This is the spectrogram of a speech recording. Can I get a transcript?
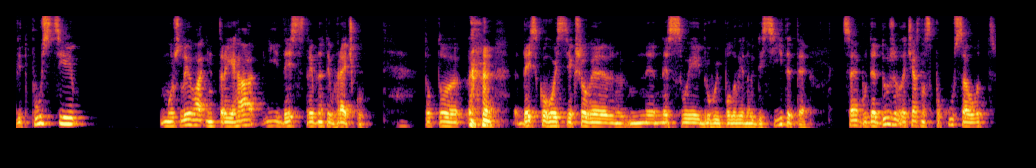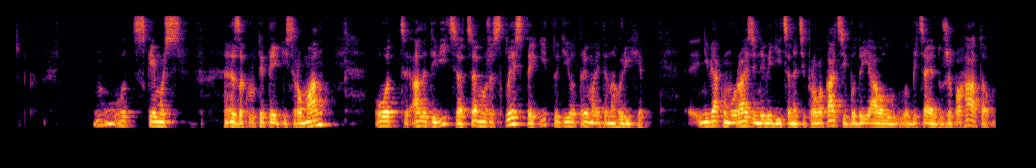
відпустці можлива інтрига і десь стрибнути в гречку. Тобто, десь когось, якщо ви не, не з своєю другою половиною десь їдете, це буде дуже величезна спокуса, от, ну, от з кимось закрутити якийсь роман. От, але дивіться, це може сплисти, і тоді отримаєте на горіхи. Ні в якому разі не ведіться на ці провокації, бо диявол обіцяє дуже багато,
